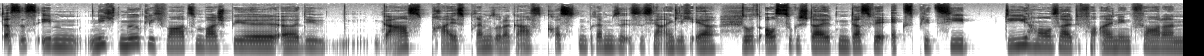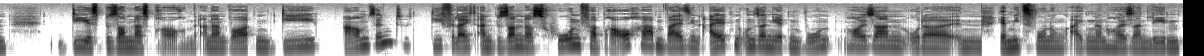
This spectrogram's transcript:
Dass es eben nicht möglich war, zum Beispiel äh, die Gaspreisbremse oder Gaskostenbremse ist es ja eigentlich eher so auszugestalten, dass wir explizit die Haushalte vor allen Dingen fördern, die es besonders brauchen. Mit anderen Worten, die arm sind, die vielleicht einen besonders hohen Verbrauch haben, weil sie in alten, unsanierten Wohnhäusern oder in ja, Mietswohnungen, eigenen Häusern leben,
